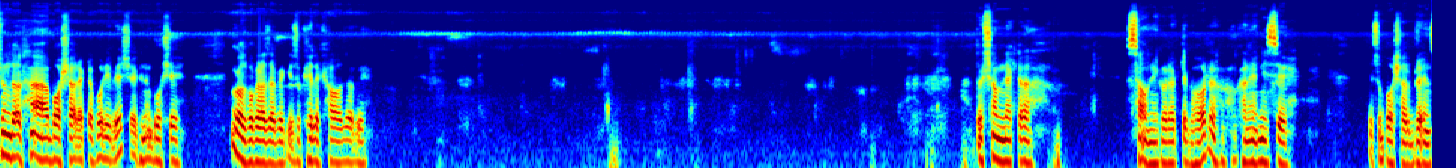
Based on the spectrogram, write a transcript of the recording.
সুন্দর বসার একটা পরিবেশ। এখানে বসে গল্প করা যাবে, কিছু খেলে খাওয়া যাবে। তো সামনে একটা ছাউনি করা একটা ঘর, ওখানে নিচে কিছু বসার ব্রেঞ্চ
